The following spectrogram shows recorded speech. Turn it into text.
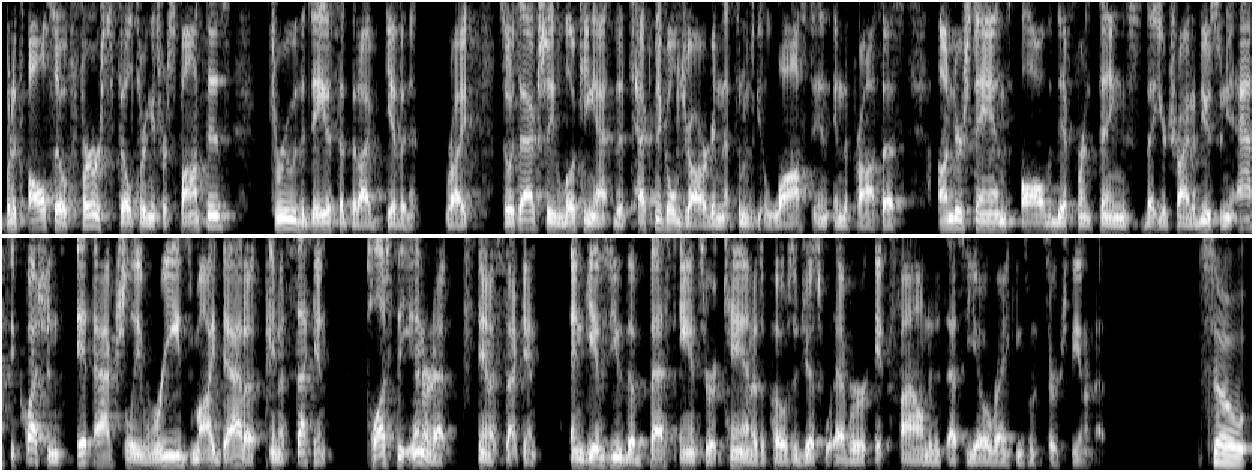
but it's also first filtering its responses through the data set that I've given it right? So it's actually looking at the technical jargon that sometimes get lost in, in the process, understands all the different things that you're trying to do. So when you ask it questions, it actually reads my data in a second, plus the internet in a second, and gives you the best answer it can as opposed to just whatever it found in its SEO rankings when it searched the internet. So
